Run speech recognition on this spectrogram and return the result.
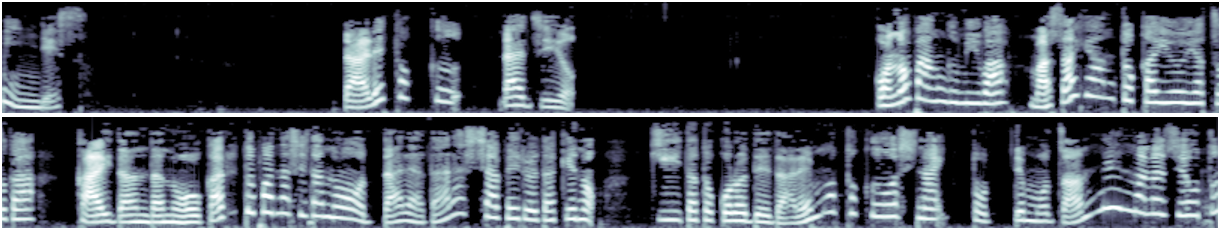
みんです。誰得ラジオ。この番組は、まさやんとかいうやつが、怪談だのオカルト話だのをダラダラ喋るだけの、聞いたところで誰も得をしない、とっても残念なラジオとな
